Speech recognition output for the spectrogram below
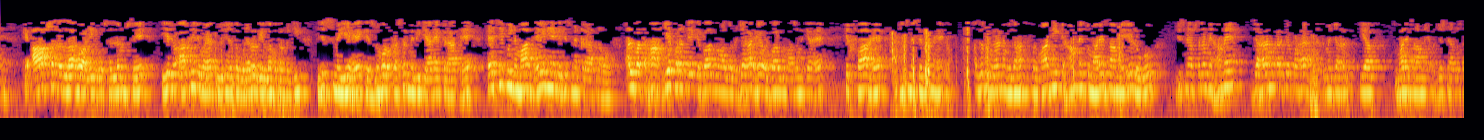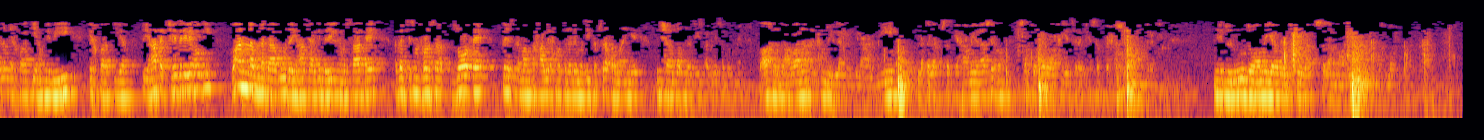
کہ آپ صلی اللہ علیہ وسلم سے یہ جو آخری روایت گزری ہے رضی اللہ عنہ کی، جس میں یہ ہے کہ ظہر اور اثر میں بھی کیا ہے قرات ہے، ایسی کوئی نماز ہے ہی نہیں ہے کہ جس میں قرات نہ ہو۔ البتہ ہاں یہ فرق ہے کہ بعض نمازوں میں جہر ہے اور بعض نمازوں میں کیا ہے اخفا ہے، جس میں سرن ہے۔ حضرت نے وضاحت فرما دی کہ ہم نے تمہارے سامنے یہ لوگوں جس میں وسلم نے ہمیں جہرن کر کے پڑھایا، ہم نے تمہیں جہرن کیا تمہارے سامنے اور جس نے آپ وسلم نے اخبار کیا، ہم نے بھی اخبار کیا۔ تو یہاں تک چھ دلیلیں ہوگی۔ وہ ابن داود یہاں سے آگے دلیل نمبر سات ہے۔ اگر جس میں تھوڑا سا ذوق ہے، پھر اس امام تحاوی رحمۃ اللہ علیہ مزید تبصرہ فرمائیں گے۔ ان شاء اللہ عزیز اگلے سبق میں۔ آخر دعوانا الحمد للہ رب العالمین۔ اللہ تعالیٰ سب کے حامی و ناصر ہوں۔ سب کو خیر وافیت سے رکھیں، سب پہ حسن میں رکھیں۔ یہ ضرور دعا میں یاد رکھیے۔ گا السلام علیکم اللہ وبرکاتہ۔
